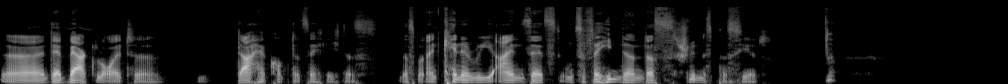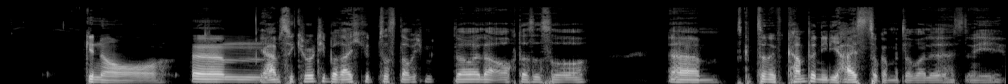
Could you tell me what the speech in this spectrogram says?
äh, der Bergleute. Daher kommt tatsächlich das, dass man ein Canary einsetzt, um zu verhindern, dass Schlimmes passiert. Genau. Ähm, ja, im Security-Bereich gibt es das, glaube ich, mittlerweile auch, dass es so, ähm, es gibt so eine Company, die heißt sogar mittlerweile, heißt irgendwie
